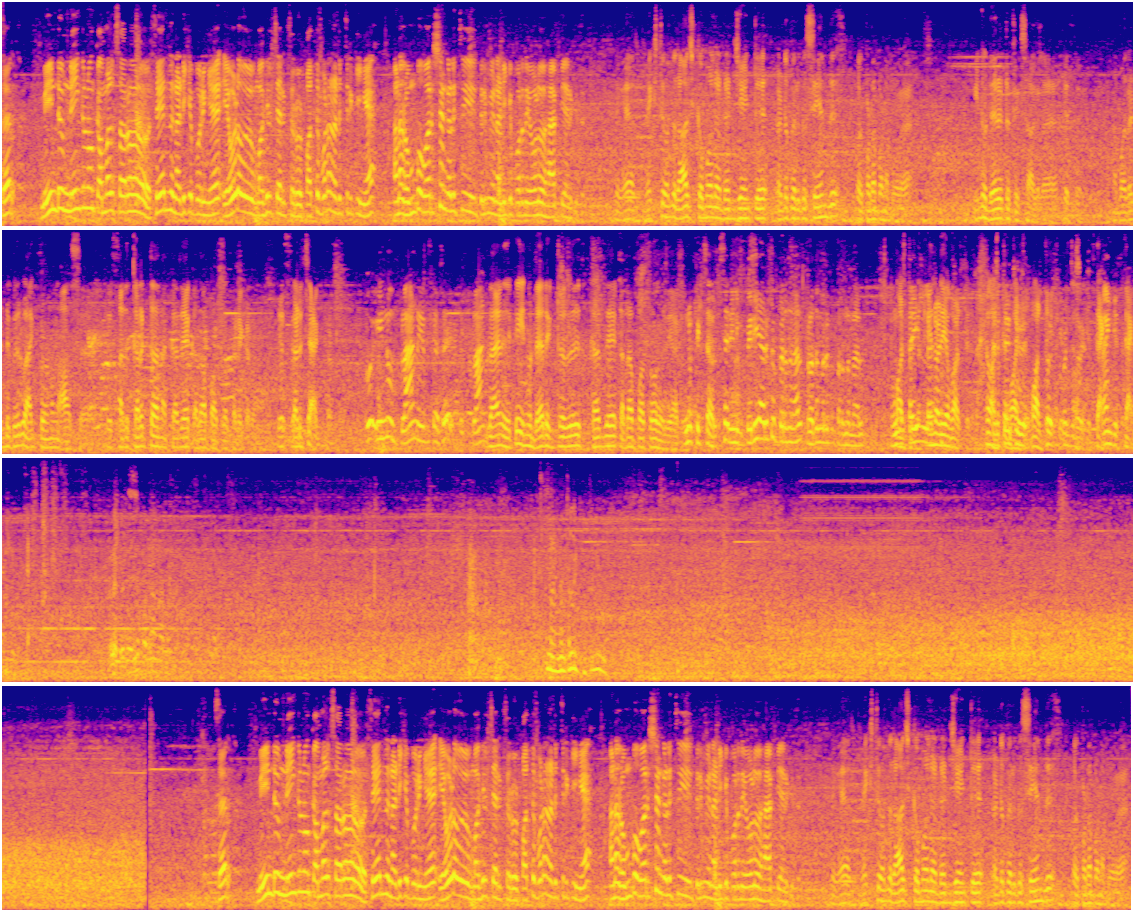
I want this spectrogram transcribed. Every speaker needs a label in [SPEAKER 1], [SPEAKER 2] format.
[SPEAKER 1] Sir மீண்டும் நீங்களும் கமல் சாரும் சேர்ந்து நடிக்க போறீங்க. எவ்வளவு மகிழ்ச்சியா இருக்கு சார். ஒரு பத்து படம் நடிச்சிருக்கீங்க. ஆனா ரொம்ப வருஷம் கழிச்சு திரும்பி நடிக்க போறது எவ்வளவு ஹாப்பியா இருக்குது?
[SPEAKER 2] நீங்கள் நெக்ஸ்ட்டு வந்து ராஜ்கமல் அண்ட் ரெட் ஜெயிண்ட்டு ரெண்டு பேருக்கு சேர்ந்து ஒரு படம் பண்ண போகிறேன் இன்னும் டைரக்டர் ஃபிக்ஸ் ஆகலை.
[SPEAKER 1] எஸ் சார்
[SPEAKER 2] நம்ம ரெண்டு பேரும் ஆக்ட் பண்ணணும்னு ஆசை. அது கரெக்டான கதை கதாபாத்திரம் கிடைக்கணும். கிடைச்சி ஆக்ட் பண்ணணும்
[SPEAKER 1] இன்னும் பிளான் இருக்கா சார் பிளான்
[SPEAKER 2] பிளான் இருக்குது இன்னும் டைரக்டர் கதை கதாபாத்திரம் ஆகணும்
[SPEAKER 1] இன்னும் ஃபிக்ஸ் ஆகல. சார் இன்னைக்கு பெரியாருக்கு பிறந்த நாள் பிரதமருக்கு பிறந்த நாள். உங்க
[SPEAKER 2] வாழ்த்துக்கள்.
[SPEAKER 1] ஸ்டைலில்
[SPEAKER 2] என்னுடைய வாழ்த்து வாழ்த்து
[SPEAKER 1] okay.
[SPEAKER 2] தேங்க்யூ
[SPEAKER 1] Thank சார் மீண்டும் நீங்களும் கமல் சாரும் சேர்ந்து நடிக்க போறீங்க. எவ்வளவு மகிழ்ச்சியா இருக்கு சார். ஒரு பத்து படம் நடிச்சிருக்கீங்க. ஆனா ரொம்ப வருஷம் கழிச்சு திரும்பி நடிக்க போறது எவ்வளவு ஹாப்பியா இருக்குது.
[SPEAKER 2] நீங்கள் நெக்ஸ்ட்டு வந்து ராஜ்கமல் அண்ட் ரெட் ஜெயிண்ட்டு ரெண்டு பேருக்கு சேர்ந்து ஒரு படம் பண்ண போகிறேன்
